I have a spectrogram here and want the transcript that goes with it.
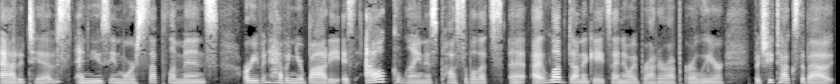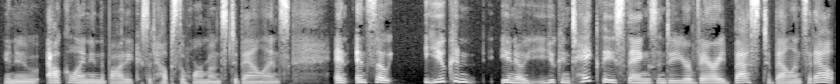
additives and using more supplements or even having your body as alkaline as possible. That's uh, I love Donna Gates. I know I brought her up earlier, but she talks about you know alkalining the body because it helps the hormones to balance, and and so you can you know you can take these things and do your very best to balance it out.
